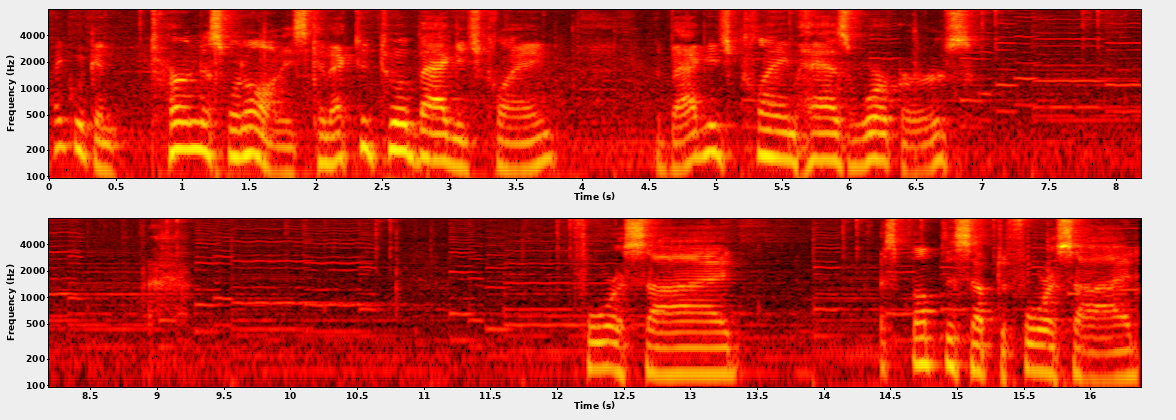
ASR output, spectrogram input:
I think we can turn this one on. He's connected to a baggage claim. The baggage claim has workers. Four aside. Let's bump this up to four aside.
